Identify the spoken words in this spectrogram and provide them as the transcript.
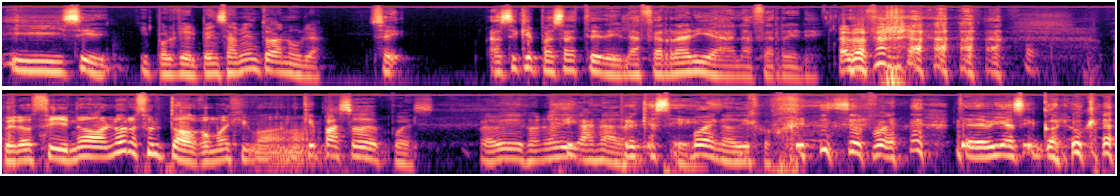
Y sí, Y porque el pensamiento anula. sí. Así que pasaste de la Ferrari a la Ferrere. a la Ferrari. Pero sí, no, no resultó, como dije. no. ¿Qué pasó después? David dijo, no digas nada. ¿Pero qué haces? Bueno, dijo. Se fue. Te debía cinco lucas,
